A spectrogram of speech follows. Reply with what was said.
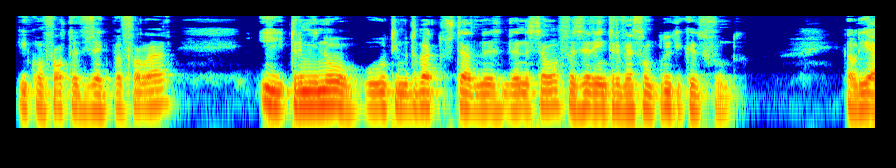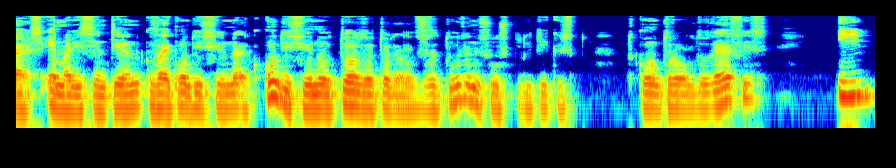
e com falta de jeito para falar, e terminou o último debate do Estado da Nação a fazer a intervenção política de fundo. Aliás, é Mário Centeno que vai condicionar, que condicionou toda, toda a legislatura nas suas políticas de controle do déficit e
